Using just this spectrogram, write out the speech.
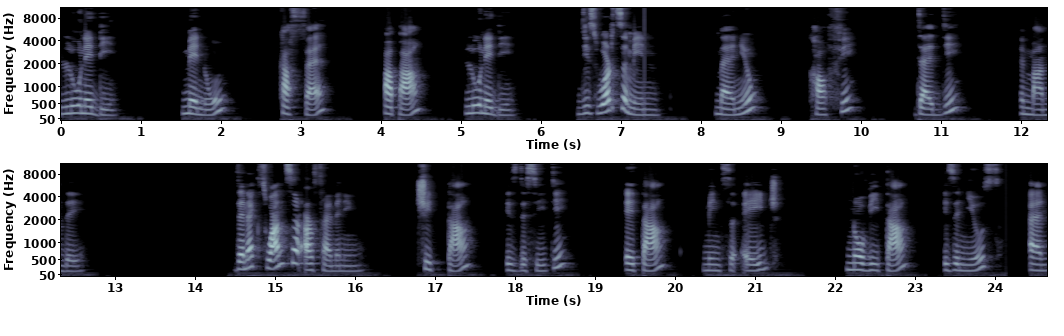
lunedì. Menù, caffè, papà, lunedì. These words mean menu, coffee, daddy, and Monday. The next ones are feminine. Città is the city, età means age, novità is the news, and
